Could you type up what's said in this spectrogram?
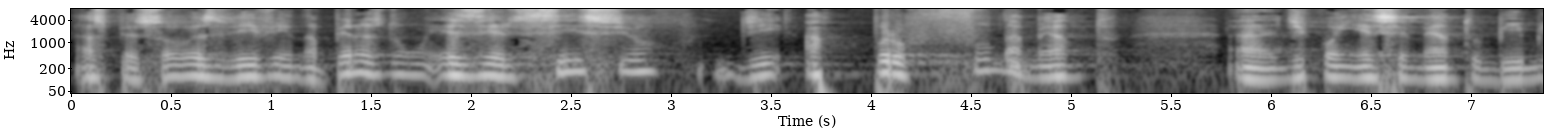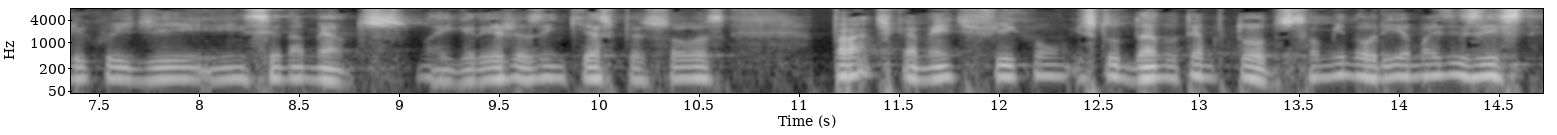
as pessoas vivem apenas num exercício de aprofundamento uh, de conhecimento bíblico e de ensinamentos. Há igrejas em que as pessoas praticamente ficam estudando o tempo todo. São minoria, mas existem.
